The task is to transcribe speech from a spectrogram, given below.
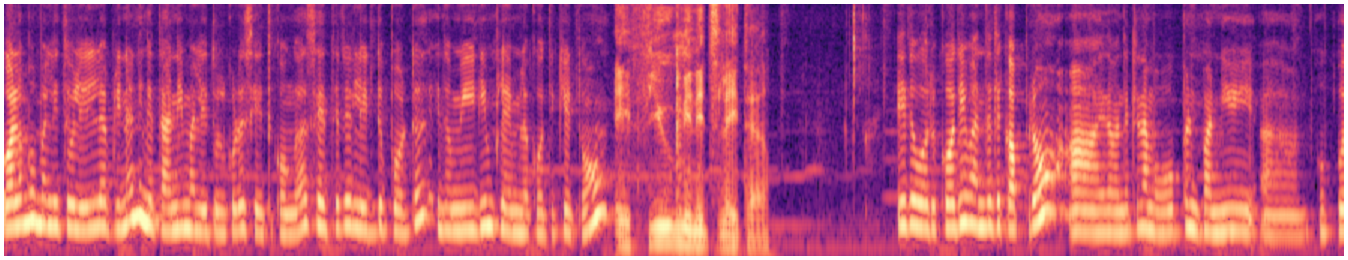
குழம்பு மல்லித்தூள் இல்லை அப்படின்னா நீங்கள் தனி மல்லித்தூள் கூட சேர்த்துக்கோங்க. சேர்த்துட்டு லிட்டு போட்டு இதை மீடியம் ஃப்ளேமில் கொதிக்கட்டும். இது ஒரு கொதி வந்ததுக்கப்புறம் இதை வந்துட்டு நம்ம ஓப்பன் பண்ணி உப்பு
